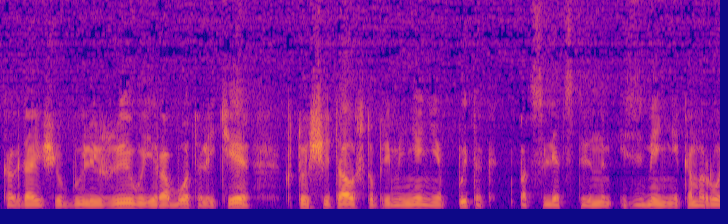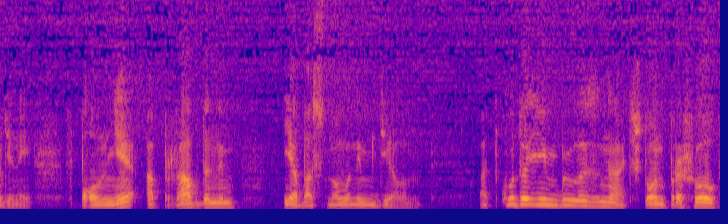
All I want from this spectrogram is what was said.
когда еще были живы и работали те, кто считал, что применение пыток к подследственным изменникам Родины вполне оправданным и обоснованным делом. Откуда им было знать, что он прошел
